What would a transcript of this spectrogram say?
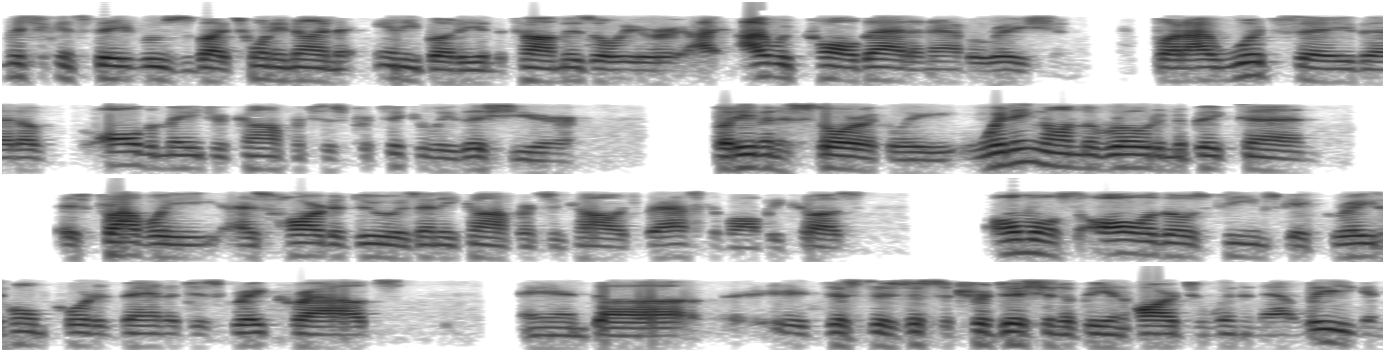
Michigan State loses by 29 to anybody in the Tom Izzo era, I, I would call that an aberration. But I would say that of all the major conferences, particularly this year, but even historically, winning on the road in the Big Ten is probably as hard to do as any conference in college basketball because almost all of those teams get great home court advantages, great crowds, and uh, it just there's just a tradition of being hard to win in that league and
